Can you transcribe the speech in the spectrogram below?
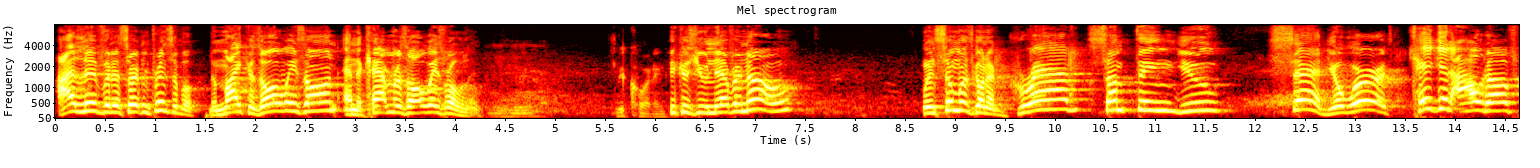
I live with a certain principle. The mic is always on and the camera is always rolling. Mm-hmm. Recording. Because you never know when someone's going to grab something you said, your words, take it out of,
